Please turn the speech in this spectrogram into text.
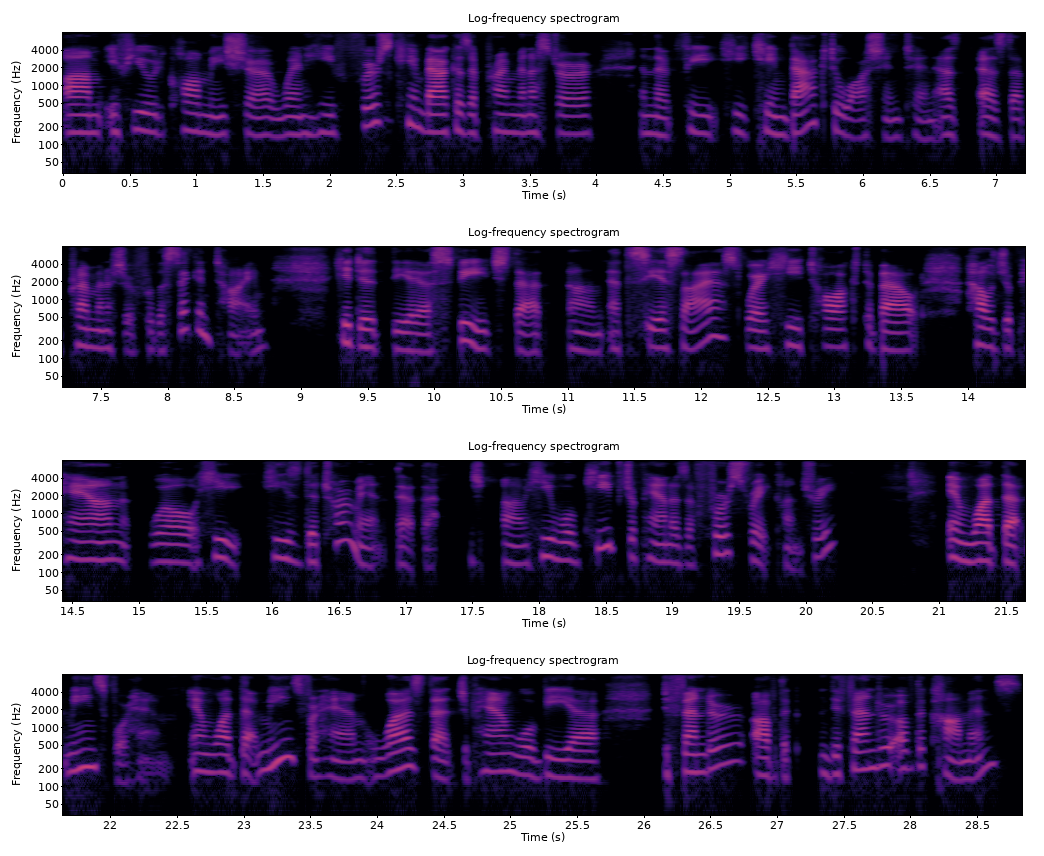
Um, if you would call Misha, when he first came back as a prime minister and that he, he came back to Washington as, as the prime minister for the second time, he did the uh, speech that um, at CSIS where he talked about how Japan will, he, he's determined that, that uh, he will keep Japan as a first rate country and what that means for him. And what that means for him was that Japan will be a defender of the defender of the commons,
